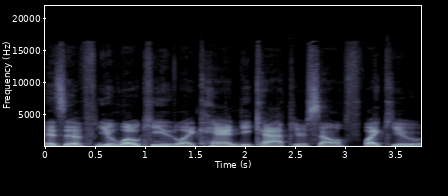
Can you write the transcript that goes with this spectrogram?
is if you low key like handicap yourself. Like you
